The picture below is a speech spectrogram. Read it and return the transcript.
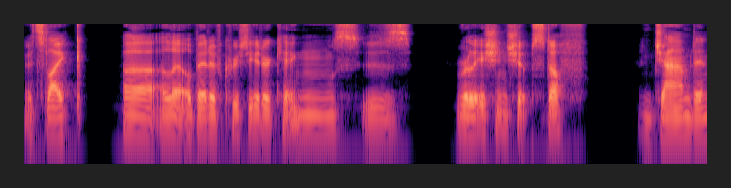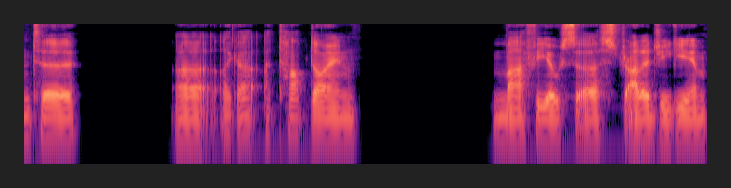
It's like uh, a little bit of Crusader Kings' relationship stuff and jammed into uh, like a, a top down mafiosa strategy game.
